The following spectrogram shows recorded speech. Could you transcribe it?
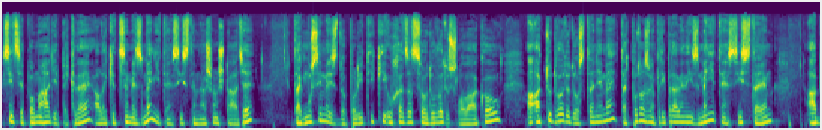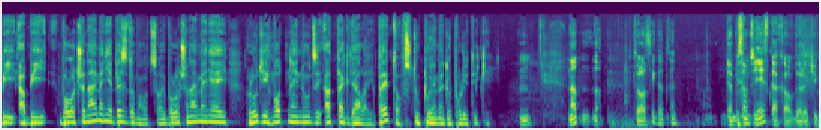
síce pomáhať je pekné, ale keď chceme zmeniť ten systém v našom štáte, tak musíme ísť do politiky, uchádzať sa o dôveru Slovákov a ak tú dôveru dostaneme, tak potom sme pripravení zmeniť ten systém, aby, aby bolo čo najmenej bezdomovcov, aby bolo čo najmenej ľudí v hmotnej núdzi a tak ďalej. Preto vstupujeme do politiky. Hm. Na, na, chcela si, Katka? Ja by som ti neskakal do reči.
